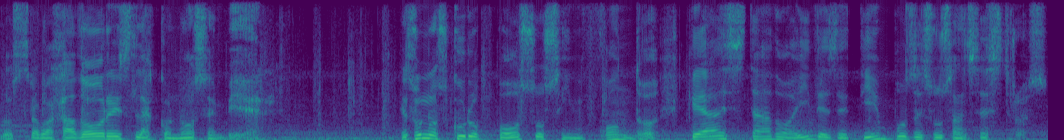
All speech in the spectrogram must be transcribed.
Los trabajadores la conocen bien. Es un oscuro pozo sin fondo que ha estado ahí desde tiempos de sus ancestros.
